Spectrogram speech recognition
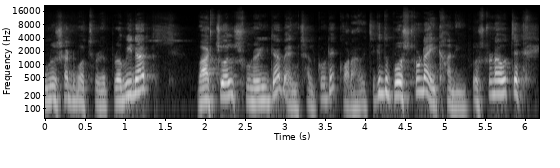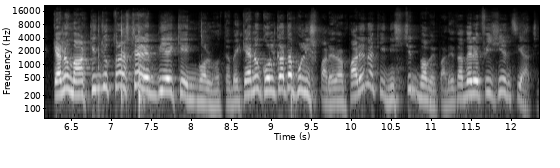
উনষাট বছরের প্রবীণার ভার্চুয়াল শুনানিটা ব্যাংশাল কোর্টে করা হয়েছে। কিন্তু প্রশ্নটা এখানেই। প্রশ্নটা হচ্ছে, কেন মার্কিন যুক্তরাষ্ট্রের এফবিআইকে ইনভলভ হতে হবে? কেন কলকাতা পুলিশ পারে না? পারে না কি? নিশ্চিতভাবে পারে। তাদের এফিসিয়েন্সি আছে।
